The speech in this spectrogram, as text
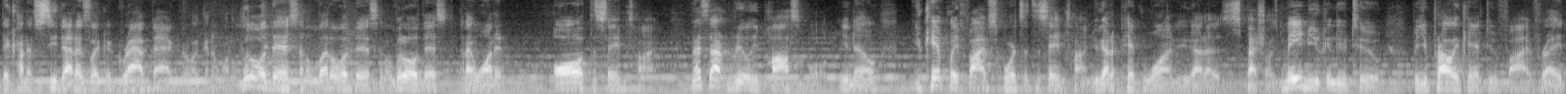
they kind of see that as like a grab bag. And they're like, and I want a little of this, and a little of this, and a little of this, and I want it all at the same time. And that's not really possible, you know? You can't play five sports at the same time. You gotta pick one, you gotta specialize. Maybe you can do two, but you probably can't do five, right?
